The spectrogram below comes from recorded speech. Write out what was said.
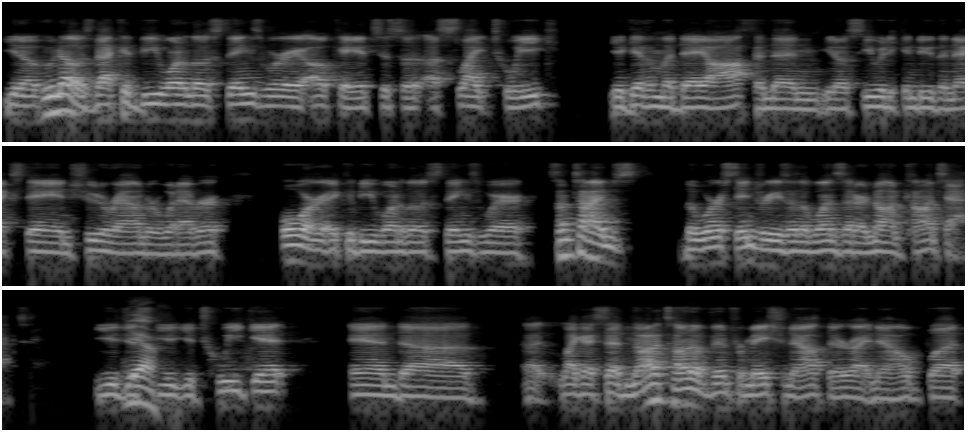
you know, who knows? That could be one of those things where, okay, it's just a, a slight tweak. You give him a day off and then, you know, see what he can do the next day and shoot around or whatever. Or it could be one of those things where sometimes the worst injuries are the ones that are non contact. You just, yeah. you, you tweak it. And, uh, uh, like I said, not a ton of information out there right now, but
